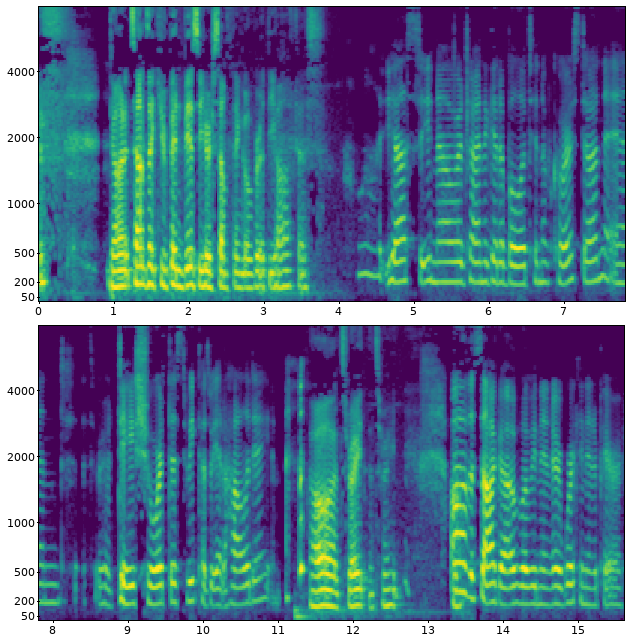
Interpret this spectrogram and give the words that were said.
Don, it sounds like you've been busy or something over at the office. Yes, you know, we're trying to get a bulletin, of course, done, and we're a day short this week because we had a holiday. oh, that's right. That's right. Oh, the saga of living in or working in a parish.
